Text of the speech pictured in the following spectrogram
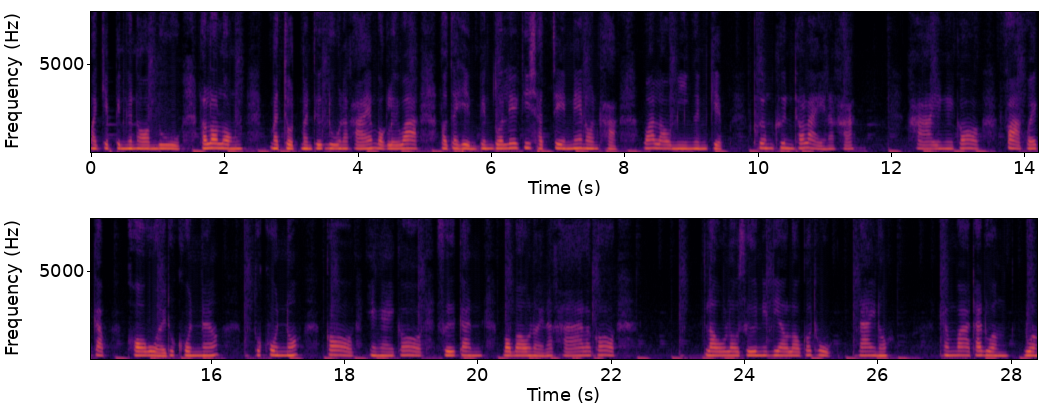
มาเก็บเป็นเงินออมดู แล้วเราลองมาจดบันทึกดูนะคะแอมบอกเลยว่าเราจะเห็นเป็นตัวเลขที่ชัดเจนแน่นอนค่ะ ว่าเรามีเงินเก็บเพิ่มขึ้นเท่าไหร่นะคะ ค่ะยังไงก็ฝากไว้กับคอหวยทุกคนนะทุกคนเนาะก็ยังไงก็ซื้อกันเบาๆหน่อยนะคะ แล้วก็เราเราซื้อนิดเดียวเราก็ถูกได้เนาะ แอมว่าถ้าดวงดวง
